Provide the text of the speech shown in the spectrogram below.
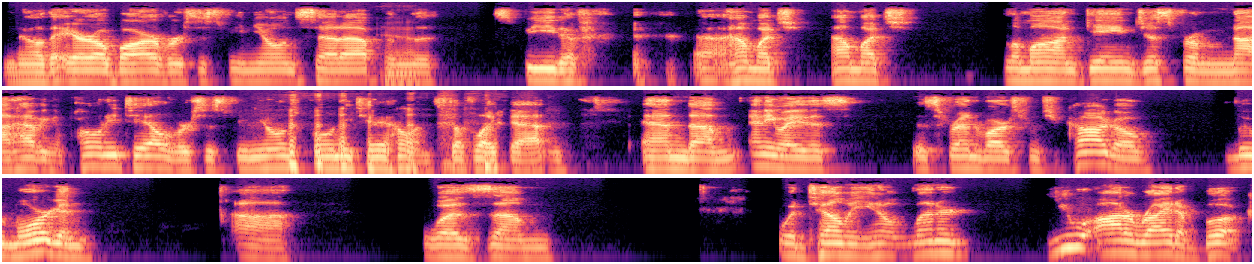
you know, the aero bar versus Fignon setup and the speed of uh, how much how much LeMond gained just from not having a ponytail versus Fignon's ponytail and stuff like that. And, and um, anyway, this this friend of ours from Chicago, Lou Morgan, uh, was um, would tell me, you know, Lennard, you ought to write a book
